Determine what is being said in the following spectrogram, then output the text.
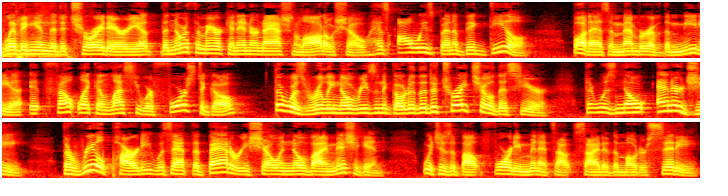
Living in the Detroit area, the North American International Auto Show has always been a big deal. But as a member of the media, it felt like unless you were forced to go, there was really no reason to go to the Detroit show this year. There was no energy. The real party was at the Battery Show in Novi, Michigan, which is about 40 minutes outside of the Motor City.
